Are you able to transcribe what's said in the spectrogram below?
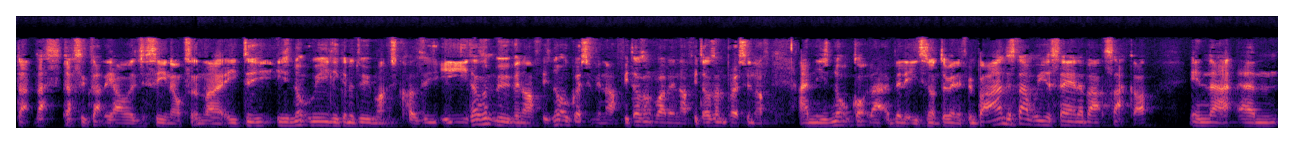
That, that's that's exactly how I just see Nelson. Like he, he's not really going to do much because he, he doesn't move enough. He's not aggressive enough. He doesn't run enough. He doesn't press enough, and he's not got that ability to not do anything. But I understand what you're saying about Saka in that. Um,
